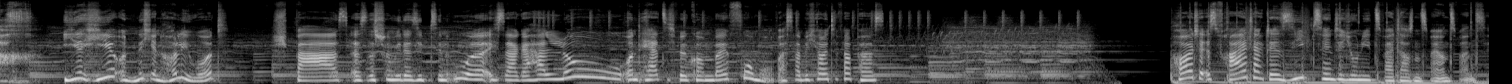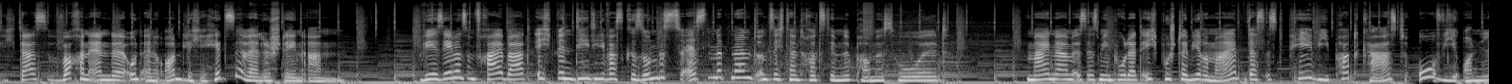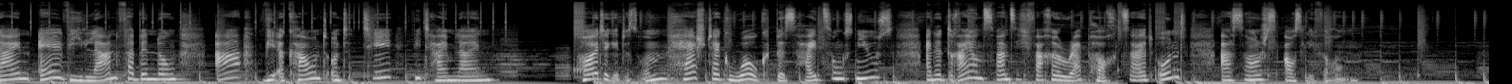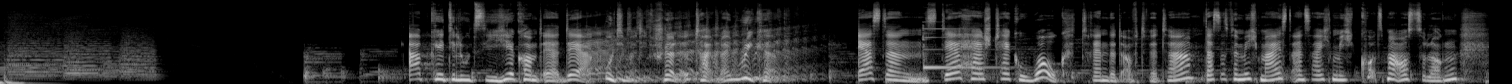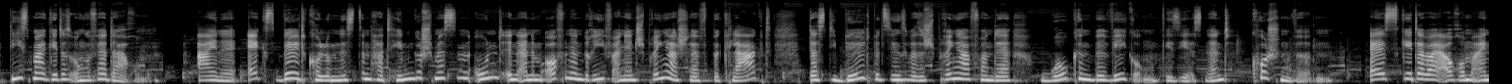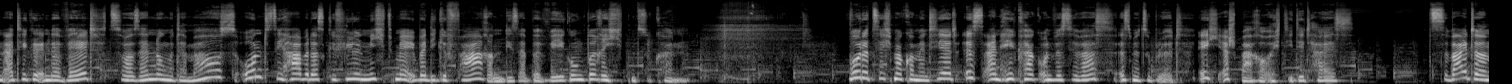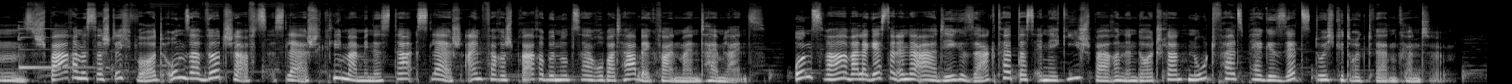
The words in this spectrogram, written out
Ach, ihr hier und nicht in Hollywood? Spaß, es ist schon wieder 17 Uhr. Ich sage Hallo und herzlich willkommen bei FOMO. Was habe ich heute verpasst? Heute ist Freitag, der 17. Juni 2022. Das Wochenende und eine ordentliche Hitzewelle stehen an. Wir sehen uns im Freibad. Ich bin die, die was Gesundes zu essen mitnimmt und sich dann trotzdem eine Pommes holt. Mein Name ist Esmin Polat, ich buchstabiere mal. Das ist P wie Podcast, O wie Online, L wie LAN-Verbindung, A wie Account und T wie Timeline. Heute geht es um Hashtag Woke bis Heizungsnews, eine 23-fache Rap-Hochzeit und Assanges Auslieferung. Ab geht die Luzi, hier kommt er, der ultimativ schnelle Timeline Recap. Erstens, der Hashtag Woke trendet auf Twitter. Das ist für mich meist ein Zeichen, mich kurz mal auszuloggen. Diesmal geht es ungefähr darum. Eine Ex-Bild-Kolumnistin hat hingeschmissen und in einem offenen Brief an den Springer-Chef beklagt, dass die Bild bzw. Springer von der Woken Bewegung, wie sie es nennt, kuschen würden. Es geht dabei auch um einen Artikel in der Welt zur Sendung mit der Maus und sie habe das Gefühl, nicht mehr über die Gefahren dieser Bewegung berichten zu können. Wurde zigmal kommentiert, ist ein Hickhack und wisst ihr was? Ist mir zu blöd. Ich erspare euch die Details. Zweitens, Sparen ist das Stichwort. Unser Wirtschafts-Klimaminister einfache Sprachebenutzer Robert Habeck war in meinen Timelines. Und zwar, weil er gestern in der ARD gesagt hat, dass Energiesparen in Deutschland notfalls per Gesetz durchgedrückt werden könnte.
